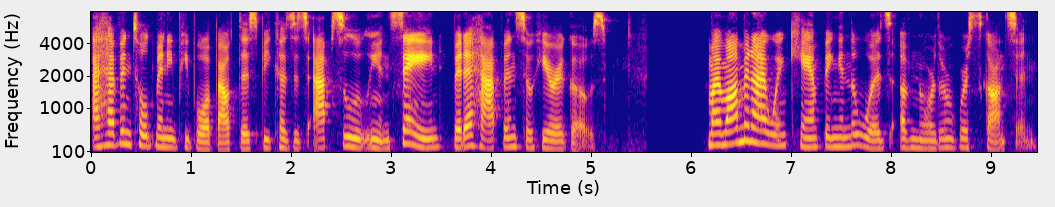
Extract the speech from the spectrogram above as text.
I haven't told many people about this because it's absolutely insane, but it happened, so here it goes. My mom and I went camping in the woods of northern Wisconsin.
